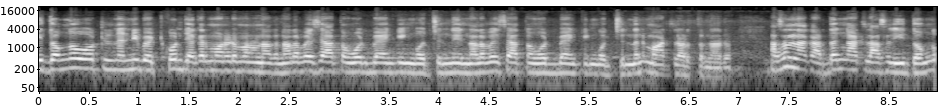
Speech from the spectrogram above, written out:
ఈ దొంగ ఓట్లన్నీ పెట్టుకొని జగన్మోహన్ రెడ్డి మనం నాకు నలభై శాతం ఓట్ బ్యాంకింగ్ వచ్చింది నలభై శాతం ఓట్ బ్యాంకింగ్ వచ్చిందని మాట్లాడుతున్నారు. అసలు నాకు అర్థం కావట్లేదు అసలు ఈ దొంగ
